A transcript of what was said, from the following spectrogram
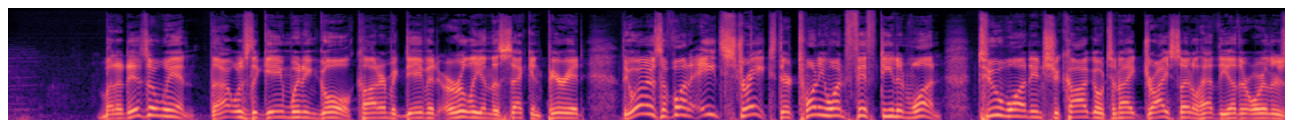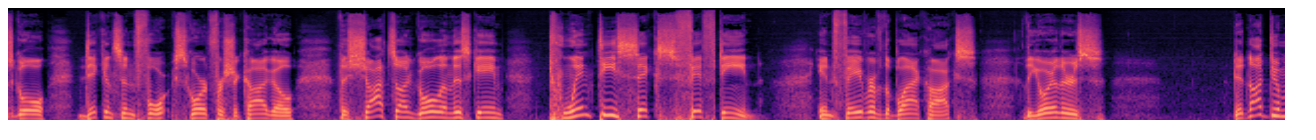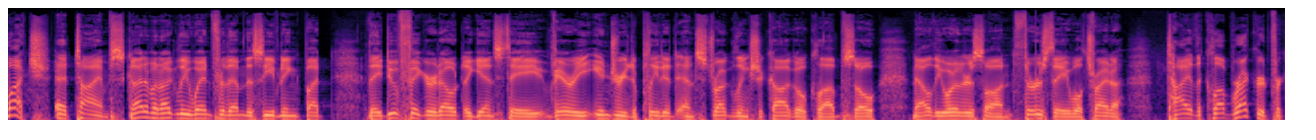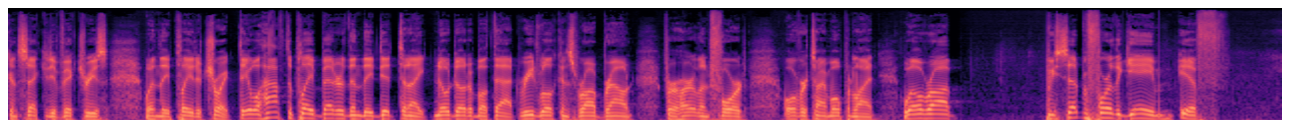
But it is a win. That was the game winning goal. Connor McDavid early in the second period. The Oilers have won eight straight. They're 21 15 and 1. 2 1 in Chicago tonight. Draisaitl had the other Oilers goal. Dickinson for, scored for Chicago. The shots on goal in this game 26 15 in favor of the Blackhawks. The Oilers did not do much at times. Kind of an ugly win for them this evening, but they do figure it out against a very injury depleted and struggling Chicago club. So now the Oilers on Thursday will try to tie the club record for consecutive victories when they play Detroit. They will have to play better than they did tonight, no doubt about that. Reed Wilkins, Rob Brown for Heartland Ford overtime open line. Well, Rob, we said before the game if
